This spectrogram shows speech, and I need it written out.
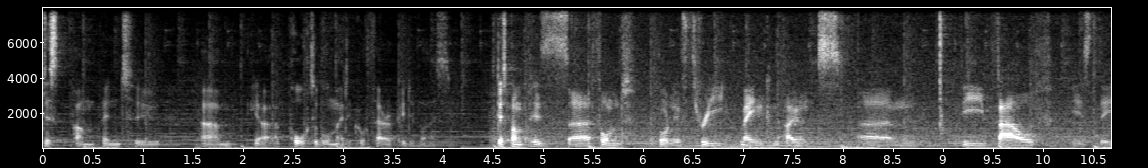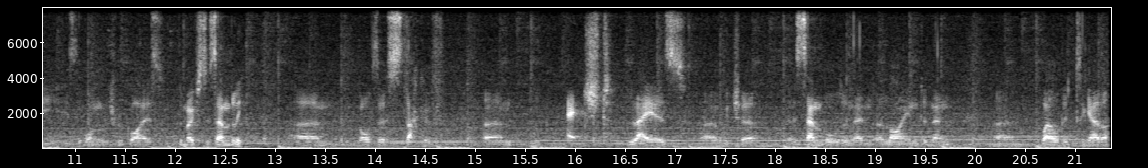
disc pump into um, you know, a portable medical therapy device. Disc pump is uh, formed broadly of three main components. Um, the valve is the, is the one which requires the most assembly. Um, involves a stack of um, etched layers uh, which are assembled and then aligned and then um, welded together.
